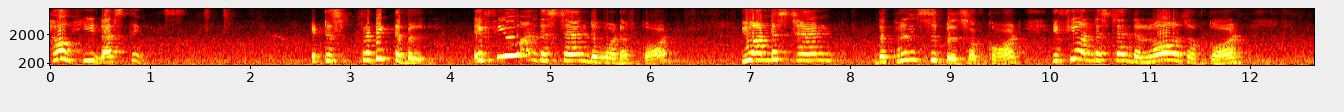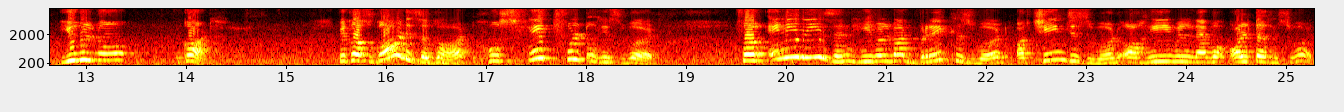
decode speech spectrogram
how he does things. It is predictable. If you understand the word of God, you understand the principles of God, if you understand the laws of God, you will know God. Because God is a God who's faithful to His word. For any reason, He will not break His word or change His word or He will never alter His word.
